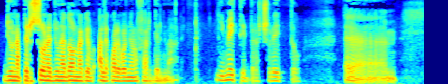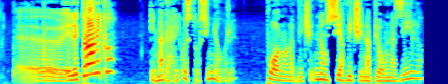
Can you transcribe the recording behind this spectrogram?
di una persona, di una donna che- alla quale vogliono fare del male. Gli metti il braccialetto ehm, eh, elettronico e magari questo signore può non, avvic- non si avvicina più a un asilo,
